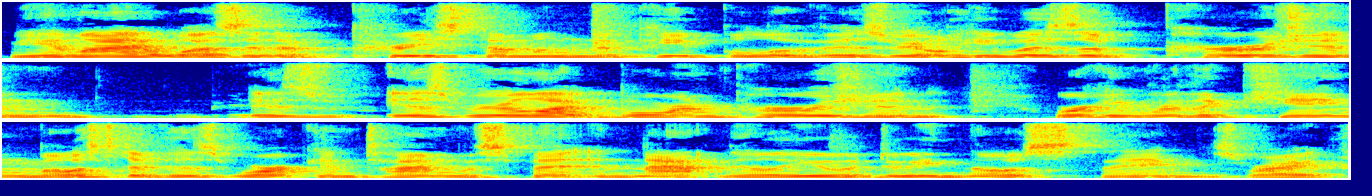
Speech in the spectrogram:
Nehemiah wasn't a priest among the people of Israel. He was a Persian Israelite born Persian working for the king. Most of his work and time was spent in that milieu and doing those things, right?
